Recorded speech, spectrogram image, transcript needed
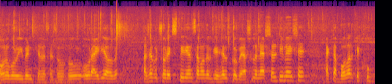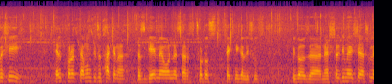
বড় বড় ইভেন্ট খেলেছে তো ওর আইডিয়া হবে। আশা করছি ওর এক্সপিরিয়েন্স আমাদেরকে হেল্প করবে। আসলে ন্যাশনাল টিমে এসে একটা বলারকে খুব বেশি হেল্প করার তেমন কিছু থাকে না জাস্ট গেম অ্যাওয়ারনেস আর ছোটো টেকনিক্যাল ইস্যুস বিকজ ন্যাশনাল টিমে এসে আসলে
